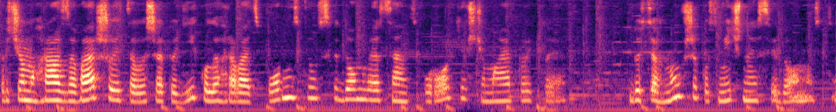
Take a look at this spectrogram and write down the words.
Причому гра завершується лише тоді, коли гравець повністю усвідомлює сенс уроків, що має пройти, досягнувши космічної свідомості.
